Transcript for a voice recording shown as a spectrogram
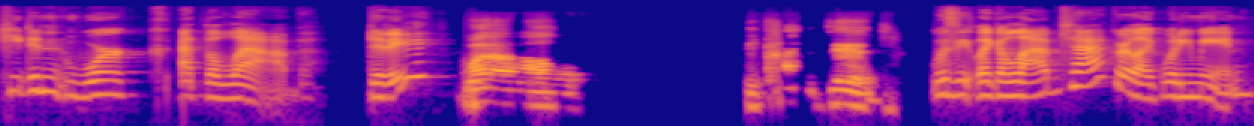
He didn't work at the lab, did he? Well, he kind of did. Was he like a lab tech or like, what do you mean?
